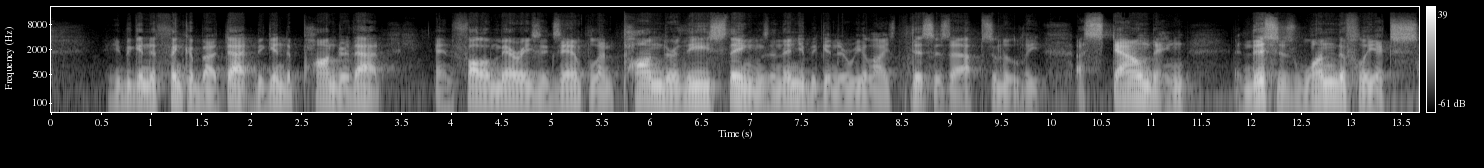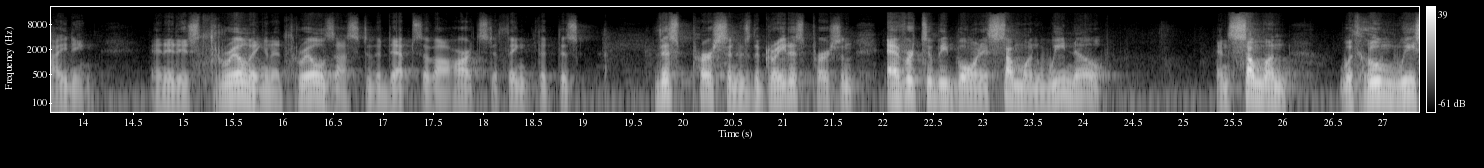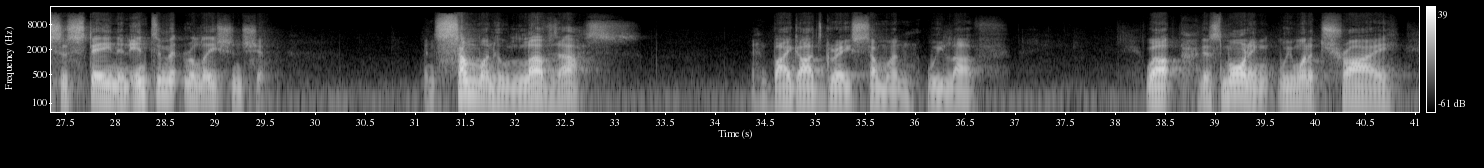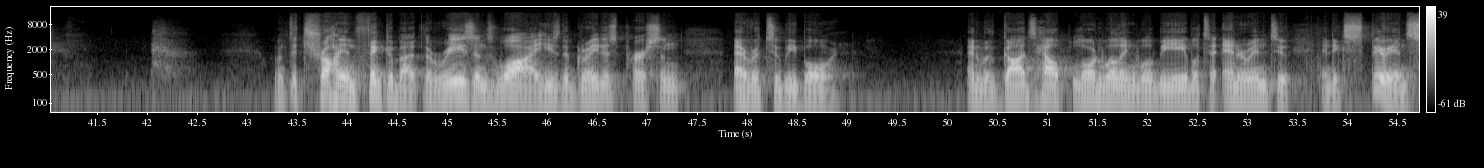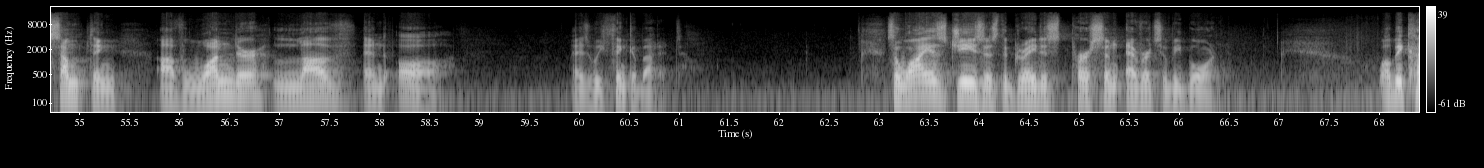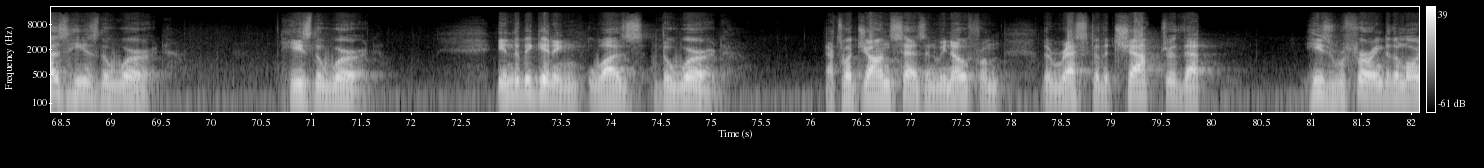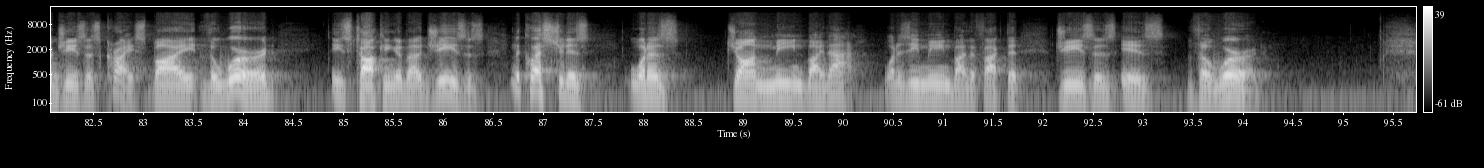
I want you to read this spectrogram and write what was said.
And you begin to think about that, begin to ponder that, and follow Mary's example and ponder these things. And then you begin to realize this is absolutely astounding, and this is wonderfully exciting. And it is thrilling, and it thrills us to the depths of our hearts to think that this this person, who's the greatest person ever to be born, is someone we know and someone with whom we sustain an intimate relationship and someone who loves us. And by God's grace, someone we love. Well, this morning we want to try we want to try and think about the reasons why he's the greatest person ever to be born and with God's help, Lord willing, we'll be able to enter into and experience something of wonder, love, and awe as we think about it. So, why is Jesus the greatest person ever to be born? Well, because he is the Word. He's the Word. In the beginning was the Word. That's what John says, and we know from the rest of the chapter that he's referring to the Lord Jesus Christ. By the word, he's talking about Jesus. And the question is, what does John mean by that? What does he mean by the fact that Jesus is the Word?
